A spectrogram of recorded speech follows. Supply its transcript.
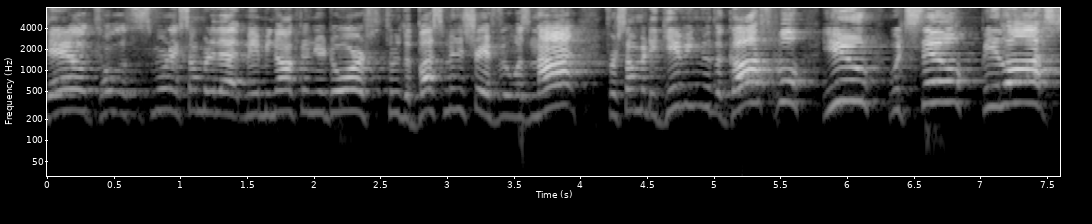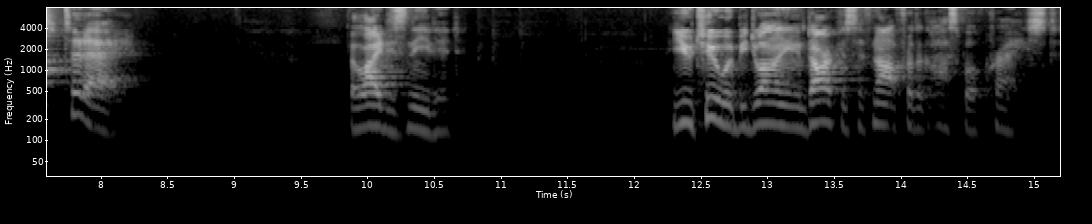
Dale told us this morning, somebody that maybe knocked on your door through the bus ministry, if it was not for somebody giving you the gospel, you would still be lost today. The light is needed. You too would be dwelling in darkness if not for the gospel of Christ.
